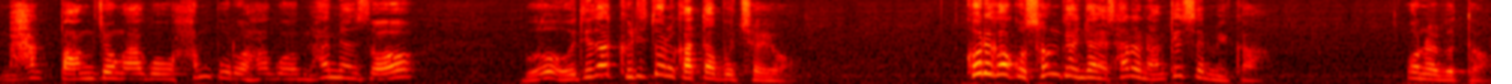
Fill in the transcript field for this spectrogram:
막 방종하고 함부로 하고 하면서 뭐 어디다 그리스도를 갖다 붙여요. 그래갖고 현장에 살아남겠습니까? 오늘부터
